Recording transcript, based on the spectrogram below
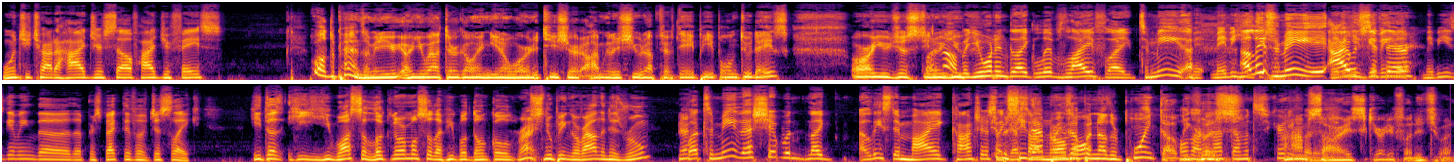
wouldn't you try to hide yourself hide your face Well, it depends. I mean, are you out there going, you know, wearing a T-shirt? I'm going to shoot up 58 people in two days, or are you just, you well, know, no you, but you wouldn't like live life like to me uh, Maybe he's, at least for me i would sit giving there The, maybe he's giving the the perspective of just like he does. He he wants to look normal so that people don't go Right. snooping around in his room. Yeah. but to me that shit would like at least in my conscious Yeah, i but guess see, I'm that brings normal. up another point, though. Hold on, I'm not done with the security I'm footage. sorry, security footage. but-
